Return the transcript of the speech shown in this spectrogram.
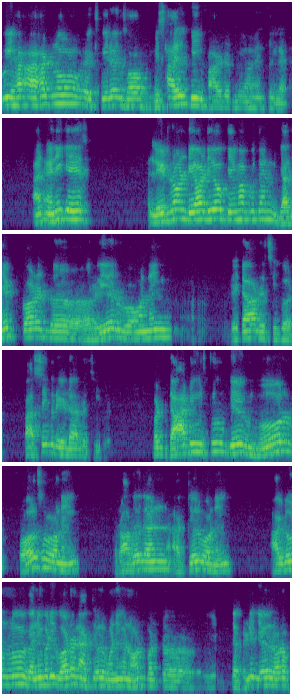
we ha- I had no experience of missile being fired at me or anything like that. And any case, later on, DRDO came up with a gadget called uh, rear warning radar receiver, passive radar receiver but that used to give more false warning rather than actual warning. I don't know if anybody got an actual warning or not, but uh, it definitely gave a lot of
